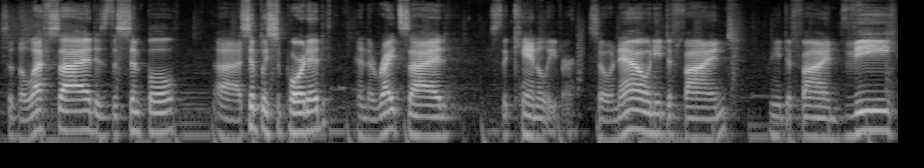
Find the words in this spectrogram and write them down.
So the left side is the simple, uh, simply supported, and the right side is the cantilever. So now we need to find, we need to find V2,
